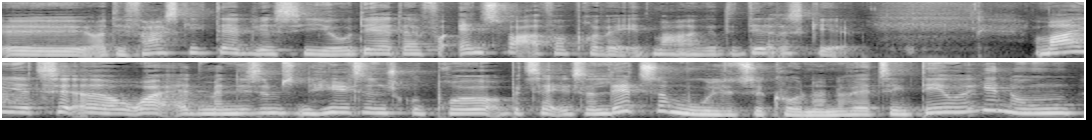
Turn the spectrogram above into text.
Øh, og det er faktisk ikke, der bliver CEO, det er, der får ansvar for privatmarkedet. Det er der, der sker. Jeg er meget irriteret over, at man ligesom sådan hele tiden skulle prøve at betale så lidt som muligt til kunderne. Og jeg tænkte, det er jo ikke nogen,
